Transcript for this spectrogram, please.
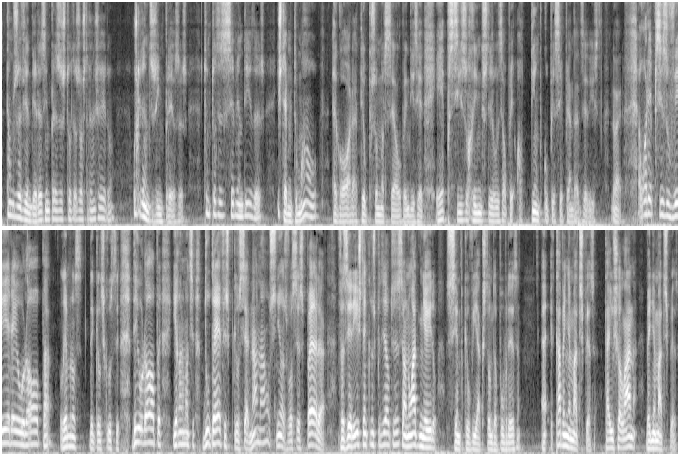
estamos a vender as empresas todas ao estrangeiro. As grandes empresas estão todas a ser vendidas. Isto é muito mau. Agora, até o professor Marcelo vem dizer é preciso reindustrializar o país. Ao tempo que o PCP anda a dizer isto. Não é? Agora é preciso ver a Europa. Lembram-se daqueles cursos da Europa e agora não do déficit, porque eles disseram: não, não, senhores, vocês para fazer isto têm que nos pedir autorização. Não há dinheiro. Sempre que eu via a questão da pobreza, ah, cá venha má despesa. Está aí o Xalana, venha má despesa.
